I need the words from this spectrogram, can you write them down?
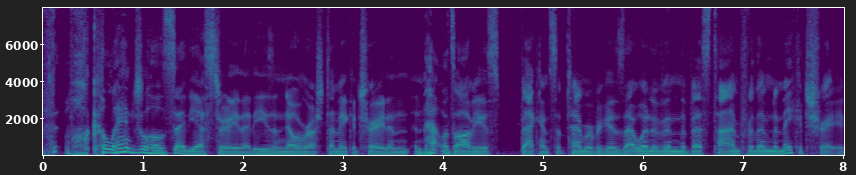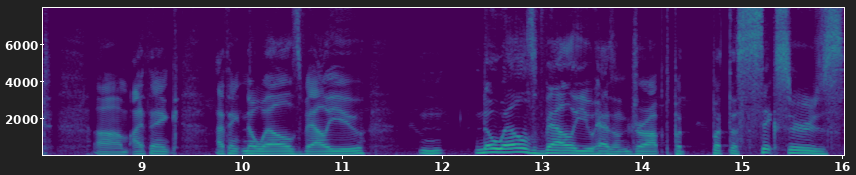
well, Colangelo said yesterday that he's in no rush to make a trade, and, and that was obvious back in September because that would have been the best time for them to make a trade. Um, I think I think Noel's value, N- Noel's value hasn't dropped, but but the Sixers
